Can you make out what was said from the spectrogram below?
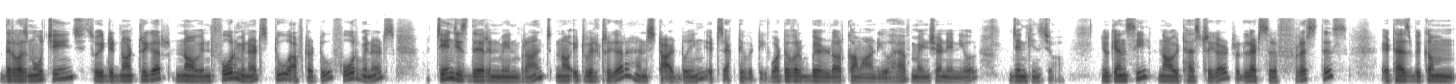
there was no change so it did not trigger. Now in four minutes two after two four minutes change is there in main branch now it will trigger and start doing its activity. Whatever build or command you have mentioned in your jenkins job. You can see now it has triggered. Let's refresh this. It has become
